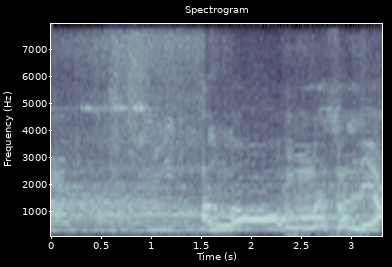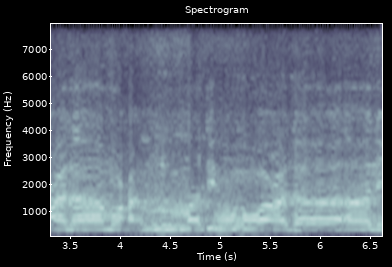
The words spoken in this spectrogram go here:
اللهم صل على محمد وعلى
